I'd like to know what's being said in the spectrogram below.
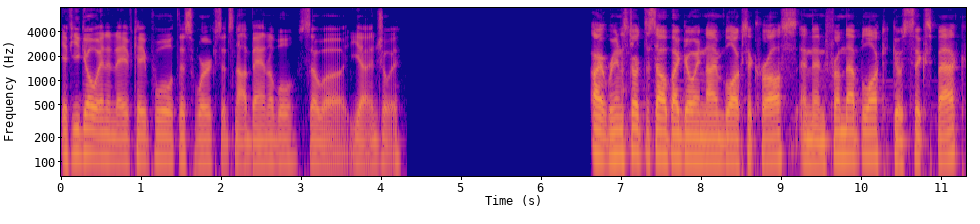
if you go in an AFK pool, this works, it's not bannable, so uh, yeah, enjoy. Alright, we're going to start this out by going 9 blocks across, and then from that block, go 6 back.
